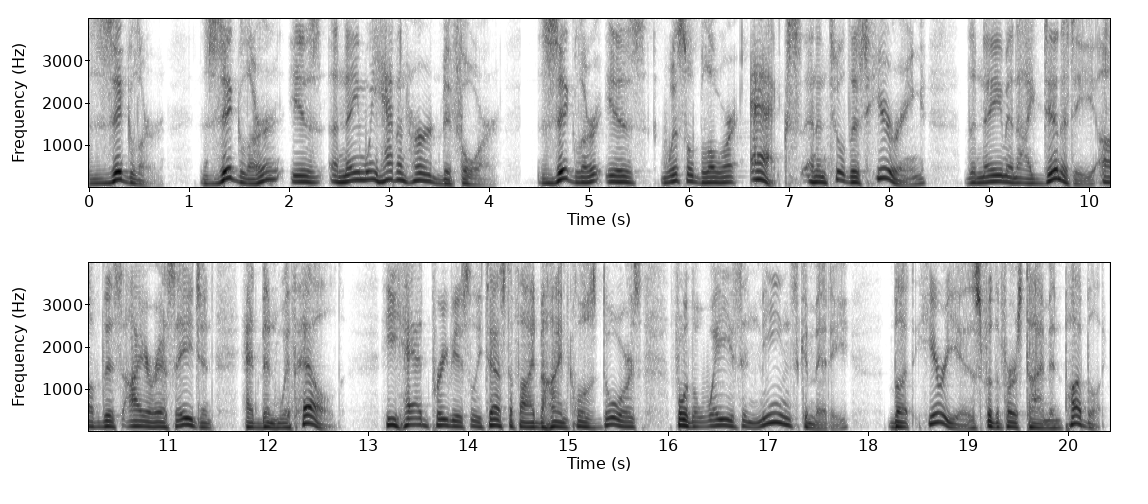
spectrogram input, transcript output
Ziegler Ziegler is a name we haven't heard before. Ziegler is whistleblower X, and until this hearing, the name and identity of this IRS agent had been withheld. He had previously testified behind closed doors for the Ways and Means Committee, but here he is for the first time in public.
